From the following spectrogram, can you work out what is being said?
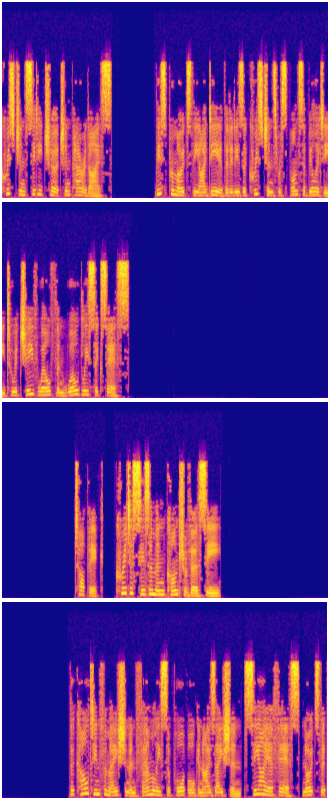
Christian City Church and Paradise. This promotes the idea that it is a Christian's responsibility to achieve wealth and worldly success. Criticism and controversy The Cult Information and Family Support Organization notes that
